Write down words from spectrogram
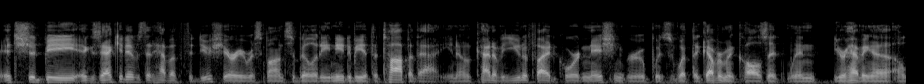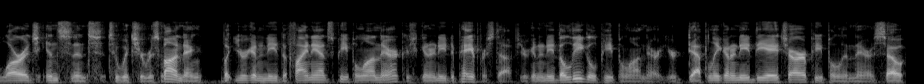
It should be executives that have a fiduciary responsibility need to be at the top of that you know kind of a unified coordination group which is what the government calls it when you're having a, a large incident to which you're responding but you're going to need the finance people on there because you're going to need to pay for stuff. You're going to need the legal people on there. You're definitely going to need the hr people in there. So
